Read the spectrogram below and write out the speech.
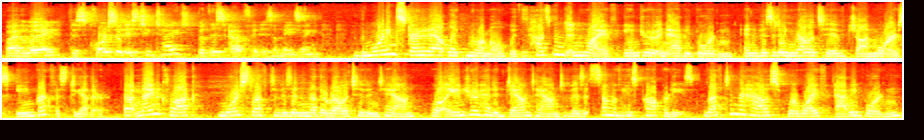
By the way, this corset is too tight, but this outfit is amazing. The morning started out like normal, with husband and wife, Andrew and Abby Borden, and visiting relative, John Morse, eating breakfast together. About 9 o'clock, Morse left to visit another relative in town, while Andrew headed downtown to visit some of his properties. Left in the house were wife Abby Borden,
